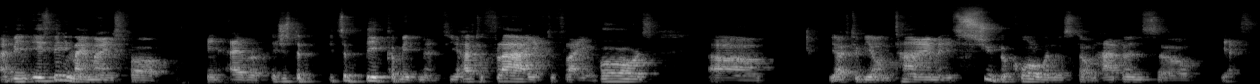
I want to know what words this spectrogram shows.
I've been, it's been in my mind for, in ever. It's just a, it's a big commitment. You have to fly, you have to fly your boards. Um, you have to be on time and it's super cold when the storm happens so yes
